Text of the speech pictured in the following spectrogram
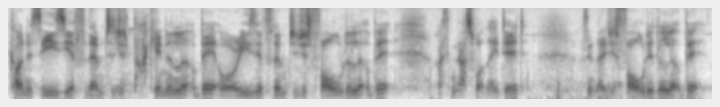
Kind of it's easier for them to just pack in a little bit, or easier for them to just fold a little bit. I think that's what they did. I think they just folded a little bit.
